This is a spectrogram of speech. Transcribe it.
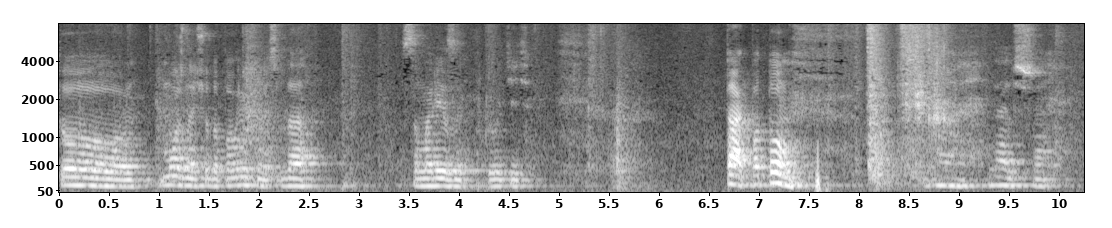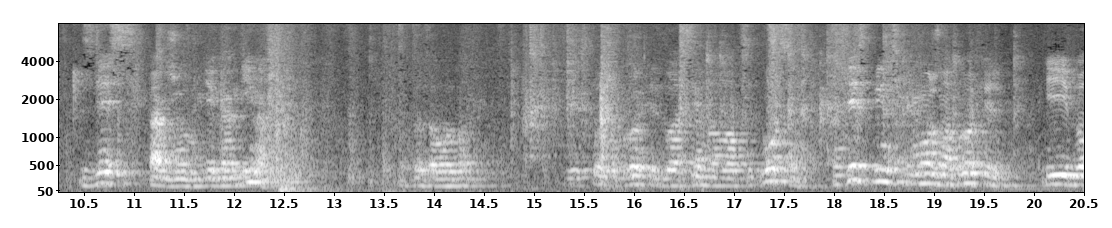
то можно еще дополнительно сюда саморезы крутить. Так, потом дальше. Здесь также вот где гордина, вот это вот, здесь тоже профиль 27 на 28. Но здесь, в принципе, можно профиль и 2,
